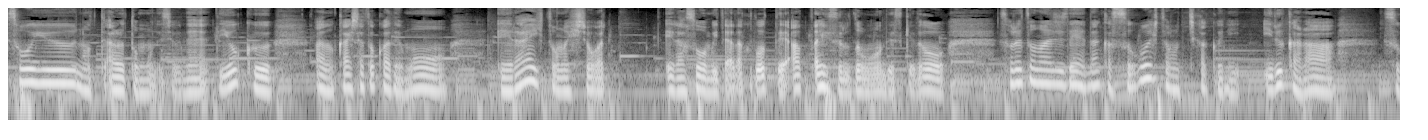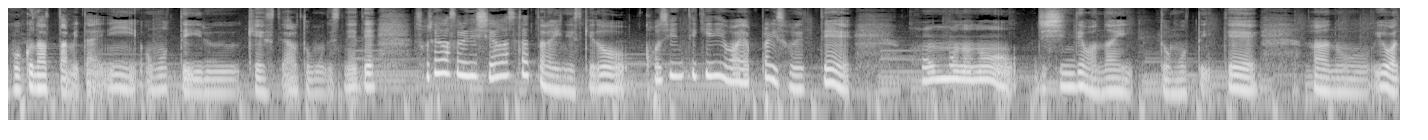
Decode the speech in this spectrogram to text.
そういうのってあると思うんですよね。でよくあの会社とかでも偉い人の秘書が偉そうみたいなことってあったりすると思うんですけどそれと同じでなんかすごい人の近くにいるからすごくなったみたいに思っているケースってあると思うんですね。でそれがそれで幸せだったらいいんですけど個人的にはやっぱりそれって本物の自信ではないと思っていてあの要は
